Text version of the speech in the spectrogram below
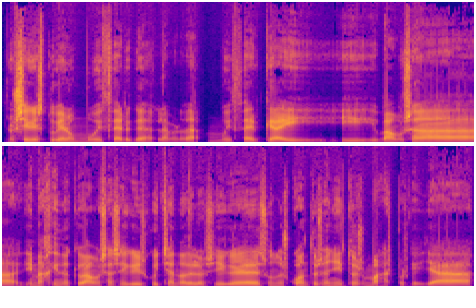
Los Eagles estuvieron muy cerca, la verdad, muy cerca y, vamos a, imagino que vamos a seguir escuchando de los Eagles unos cuantos añitos más, porque ya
